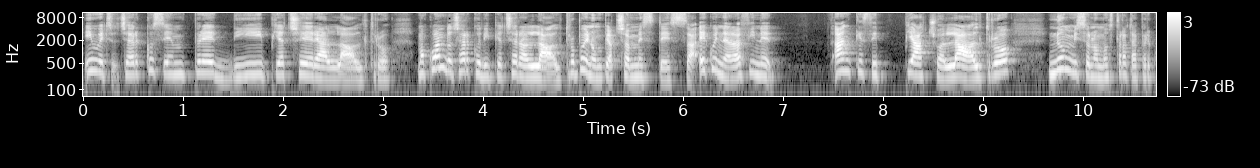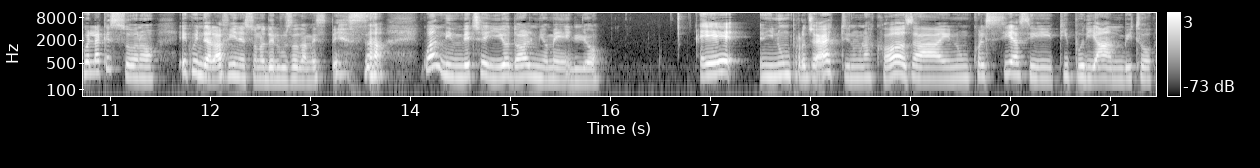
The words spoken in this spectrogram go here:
invece cerco sempre di piacere all'altro, ma quando cerco di piacere all'altro poi non piaccio a me stessa. E quindi alla fine anche se piaccio all'altro non mi sono mostrata per quella che sono e quindi alla fine sono delusa da me stessa, quando invece io do il mio meglio e in un progetto, in una cosa, in un qualsiasi tipo di ambito,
